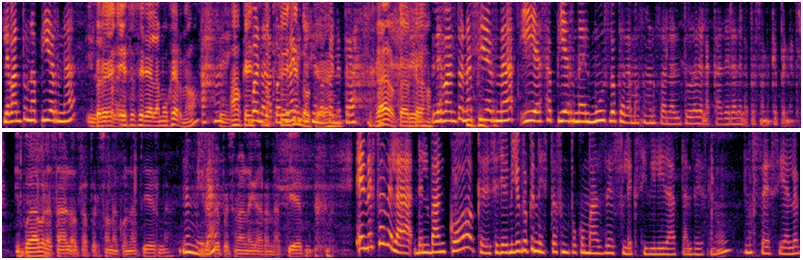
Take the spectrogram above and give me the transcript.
Levanta una pierna. Y Pero separa. esa sería la mujer, ¿no? Ajá. Sí. Ah, ok, eso bueno, es la persona que está siendo que- penetrada. Claro, claro, Sí. claro. Levanta una pierna y esa pierna, el muslo, queda más o menos a la altura de la cadera de la persona que penetra. Y puede abrazar a la otra persona con la pierna. No, Y mira. la otra persona le agarra la pierna. En esta de la, del banco que decía Jeremy, yo creo que necesitas un poco más de flexibilidad, tal vez, ¿no? No sé si a la.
